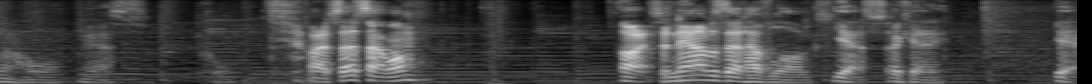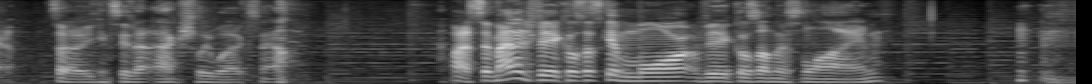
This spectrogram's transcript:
Willenhall, yes. Cool. Alright, so that's that one. Alright, so now does that have logs? Yes, okay. Yeah, so you can see that actually works now. Alright, so manage vehicles. Let's get more vehicles on this line. I'm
